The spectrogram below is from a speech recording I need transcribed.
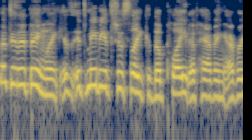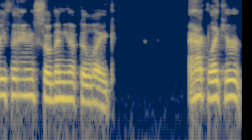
That's the other thing. Like, it's, it's maybe it's just like the plight of having everything. So then you have to like act like you're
